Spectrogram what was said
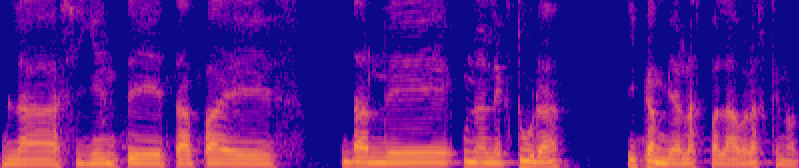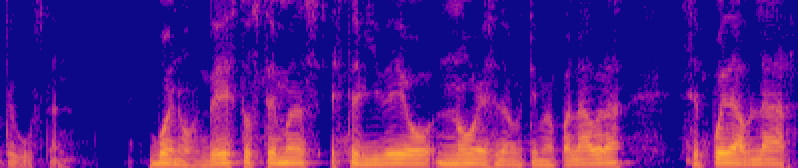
la siguiente etapa es darle una lectura y cambiar las palabras que no te gustan. Bueno, de estos temas este video no es la última palabra, se puede hablar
